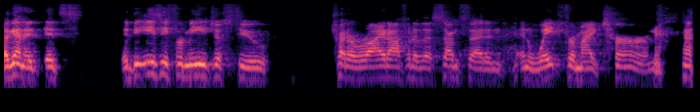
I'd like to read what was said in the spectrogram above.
again, it, it's it'd be easy for me just to try to ride off into the sunset and, and wait for my turn.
